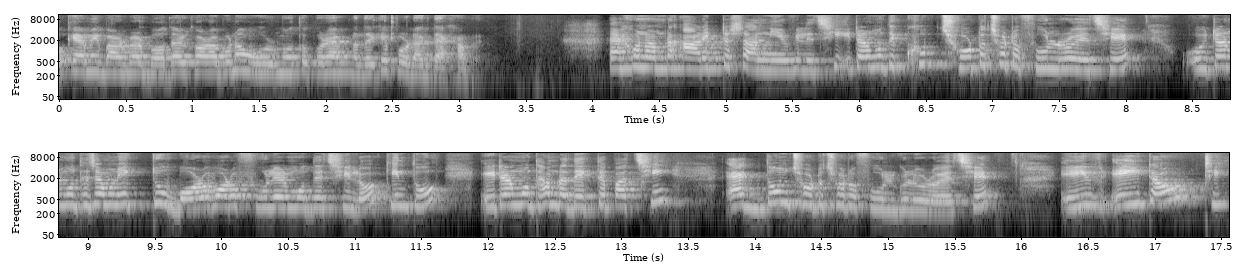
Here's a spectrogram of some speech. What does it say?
ওকে আমি বারবার বদার করাবো না, ওর মতো করে আপনাদেরকে প্রোডাক্ট দেখাবে। এখন আমরা আরেকটা শাল নিয়ে ফেলেছি। এটার মধ্যে খুব ছোট ছোট ফুল রয়েছে। ওইটার মধ্যে যেমন একটু বড় বড় ফুলের মধ্যে ছিল, কিন্তু এটার মধ্যে আমরা দেখতে পাচ্ছি একদম ছোট ছোট ফুলগুলো রয়েছে। এই, এইটাও ঠিক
